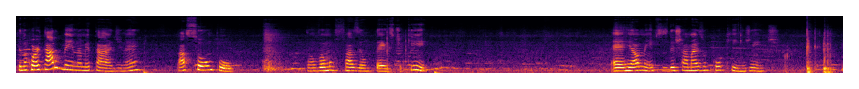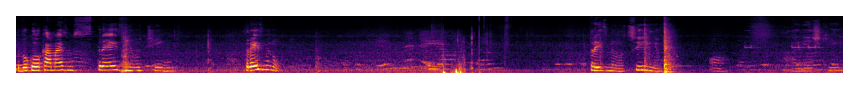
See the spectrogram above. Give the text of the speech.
Que não cortaram bem na metade, né? Passou um pouco. Então, vamos fazer um teste aqui. É, realmente, preciso deixar mais um pouquinho, gente. Eu vou colocar mais uns três minutinhos. Três minutos. Três minutinhos. Ó. Aí acho que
